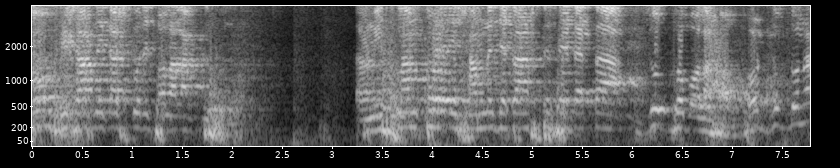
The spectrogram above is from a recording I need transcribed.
খুব হিসাব নিকাশ করে চলা লাগতেছে। কারণ ইসলাম তো এই সামনে যেটা আসতেছে, এটা একটা যুদ্ধ বলা হয়। ভোট যুদ্ধ না?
